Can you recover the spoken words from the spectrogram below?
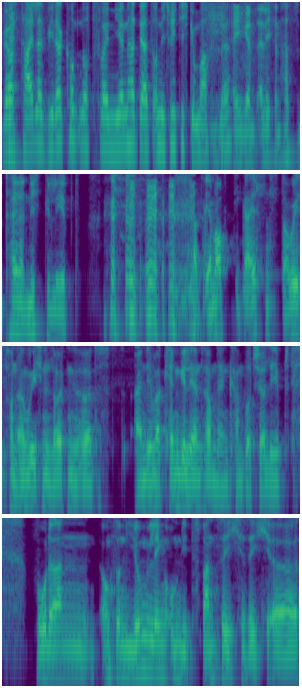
wer aus Thailand wiederkommt, noch zwei Nieren hat, der hat's auch nicht richtig gemacht, ne? Ey, ganz ehrlich, dann hast du Thailand nicht gelebt. Also wir haben auch die geilsten Stories von irgendwelchen Leuten gehört. Einen, den wir kennengelernt haben, der in Kambodscha lebt, wo dann irgend so ein Jüngling um die 20 sich äh,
